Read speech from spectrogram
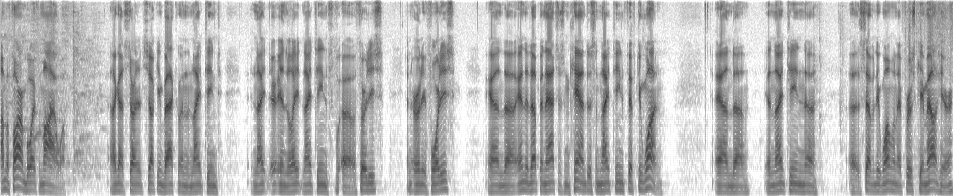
I'm a farm boy from Iowa. I got started shucking back in the 19, in the late 1930s and early 40s, and uh, ended up in Atchison, Kansas in 1951. And uh, in 1971, when I first came out here,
